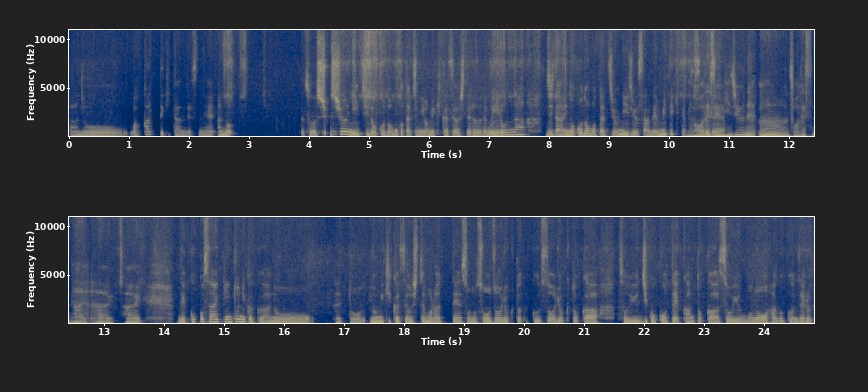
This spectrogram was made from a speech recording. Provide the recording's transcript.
あの分かってきたんですね。あのその週に一度子どもたちに読み聞かせをしているのでもいろんな時代の子どもたちを23年見てきてますので。そうですね20年。うんそうですね。はい、はい、はい、でここ最近とにかくあのえっと、読み聞かせをしてもらってその想像力とか空想力とかそういう自己肯定感とかそういうものを育んでる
